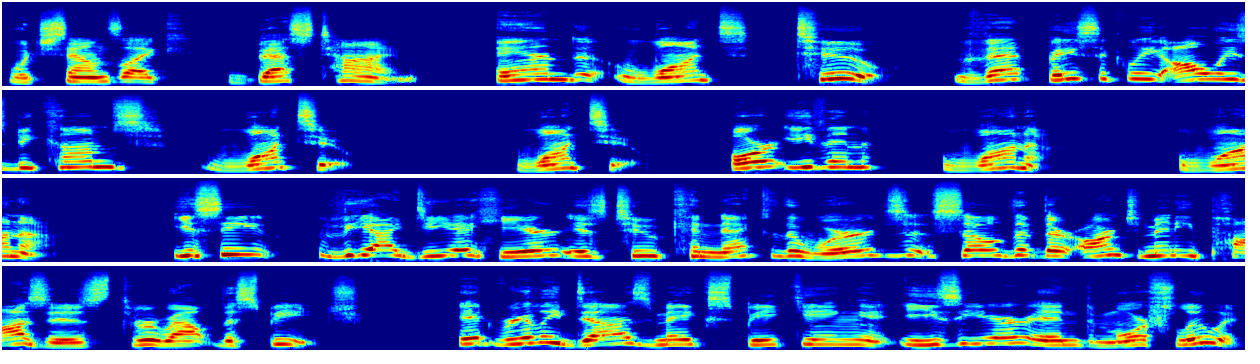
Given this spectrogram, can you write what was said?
which sounds like best time, and want to. That basically always becomes want to, want to, or even wanna, wanna. You see, the idea here is to connect the words so that there aren't many pauses throughout the speech. It really does make speaking easier and more fluid.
